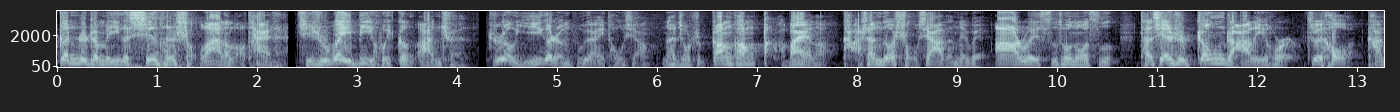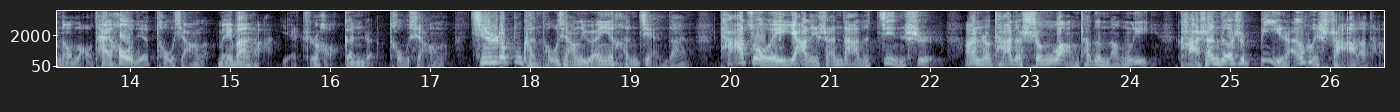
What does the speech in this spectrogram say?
跟着这么一个心狠手辣的老太太，其实未必会更安全。只有一个人不愿意投降，那就是刚刚打败了卡山德手下的那位阿瑞斯托诺斯。他先是挣扎了一会儿，最后看到老太后也投降了，没办法，也只好跟着投降了。其实他不肯投降的原因很简单，他作为亚历山大的近侍，按照他的声望、他的能力，卡山德是必然会杀了他。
